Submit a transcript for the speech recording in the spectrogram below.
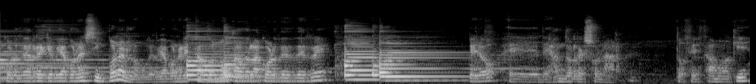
Acorde de Re que voy a poner sin ponerlo, porque voy a poner estas dos notas del acorde de Re, pero eh, dejando resonar. Entonces estamos aquí.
